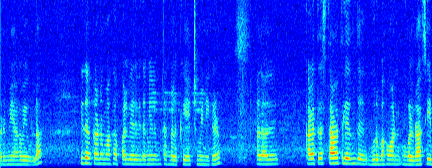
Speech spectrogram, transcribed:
அருமையாகவே உள்ளார். இதன் காரணமாக பல்வேறு விதங்களிலும் தங்களுக்கு ஏற்றுமை நிகழும். அதாவது களத்திர ஸ்தானத்திலிருந்து குரு பகவான் உங்கள் ராசியை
